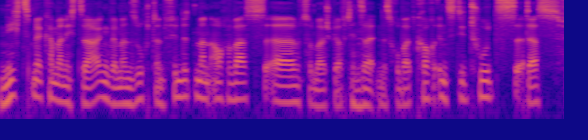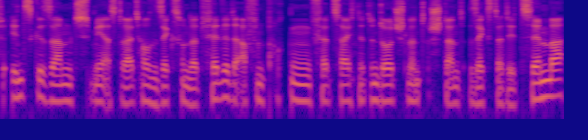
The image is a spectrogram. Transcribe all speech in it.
Nichts mehr kann man nicht sagen. Wenn man sucht, dann findet man auch was, äh, zum Beispiel auf den Seiten des Robert-Koch-Instituts, das insgesamt mehr als 3600 Fälle der Affenpocken verzeichnet in Deutschland, Stand 6. Dezember,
